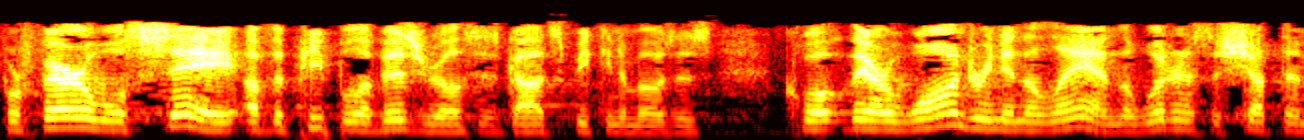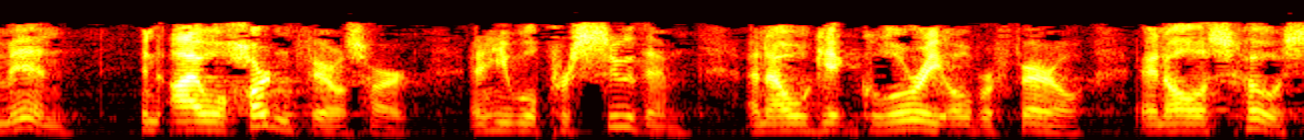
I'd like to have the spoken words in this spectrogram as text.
For Pharaoh will say of the people of Israel, this is God speaking to Moses, quote, They are wandering in the land, the wilderness has shut them in, and I will harden Pharaoh's heart, and he will pursue them, and I will get glory over Pharaoh and all his hosts,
